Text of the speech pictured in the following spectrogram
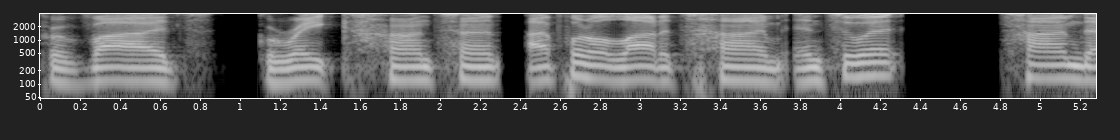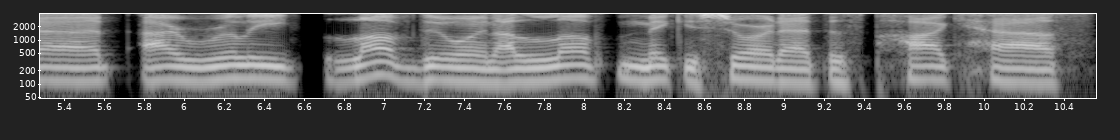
provides great content. I put a lot of time into it time that I really love doing. I love making sure that this podcast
